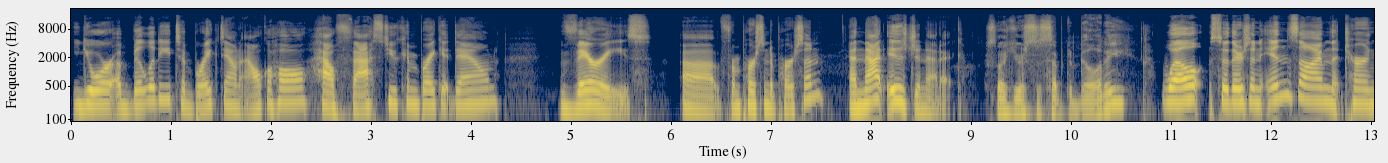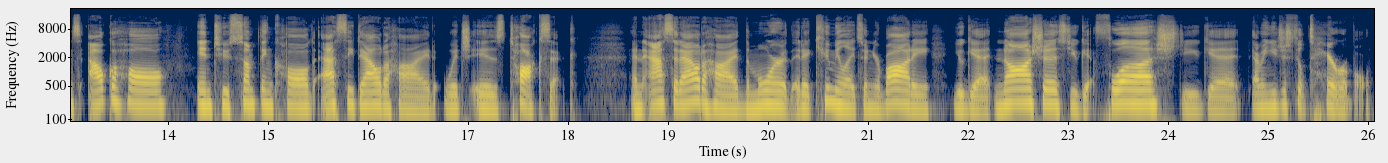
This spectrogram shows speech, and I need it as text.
your ability to break down alcohol, how fast you can break it down, varies uh, from person to person, and that is genetic. It's like your susceptibility. Well, so there's an enzyme that turns alcohol into something called acetaldehyde, which is toxic. And acetaldehyde, the more it accumulates in your body, you get nauseous, you get flushed, you get, I mean, you just feel terrible.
